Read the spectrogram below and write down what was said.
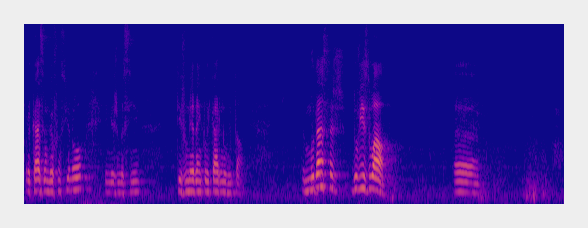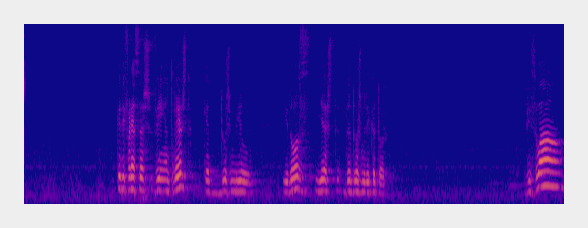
Por acaso o meu funcionou e mesmo assim tive medo em clicar no botão. Mudanças do visual. Uh, que diferenças vêm entre este, que é de 2012, e este de 2014? Visual,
